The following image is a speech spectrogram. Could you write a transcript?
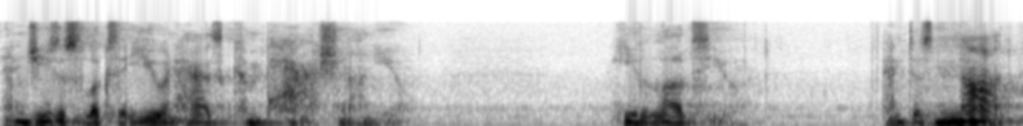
And Jesus looks at you and has compassion on you. He loves you and does not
